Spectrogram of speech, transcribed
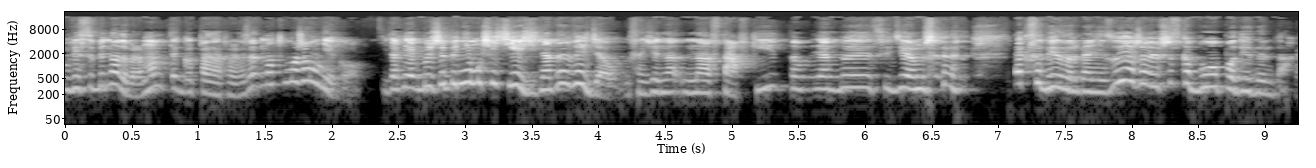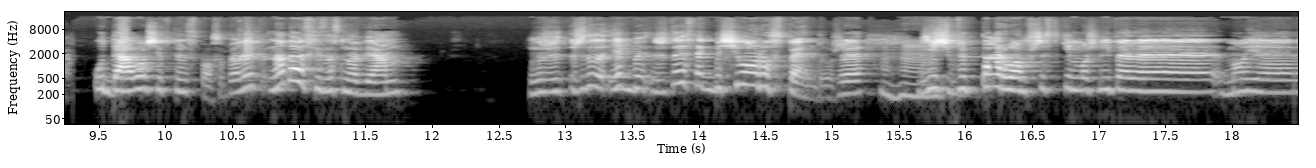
mówię sobie, no dobra, mam tego pana profesora, no to może u niego. I tak jakby, żeby nie musieć jeździć na ten wydział, w sensie na, na stawki, to jakby stwierdziłam, że tak sobie zorganizuję, żeby wszystko było pod jednym dachem. Udało się w ten sposób, ale nadal się zastanawiałam, że, że, to jakby, że to jest jakby siłą rozpędu, że mhm. gdzieś wyparłam wszystkie możliwe moje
